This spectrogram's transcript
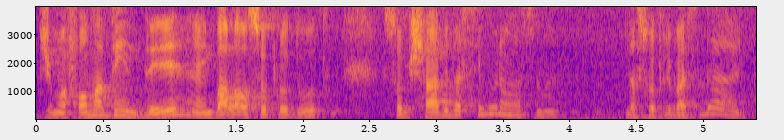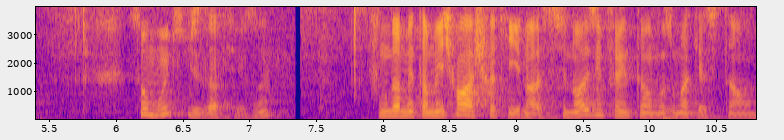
de uma forma a vender, a embalar o seu produto sob chave da segurança, né? da sua privacidade. São muitos desafios. Né? Fundamentalmente, eu acho que aqui, nós, se nós enfrentamos uma questão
